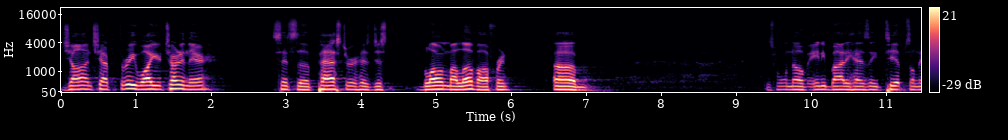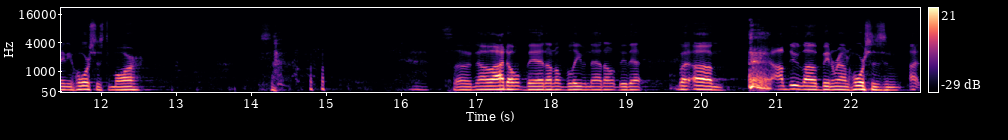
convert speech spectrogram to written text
John chapter 3. While you're turning there, since the pastor has just blown my love offering, um, just want to know if anybody has any tips on any horses tomorrow. So, so, no, I don't bet. I don't believe in that. I don't do that. But um, I do love being around horses, and I,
